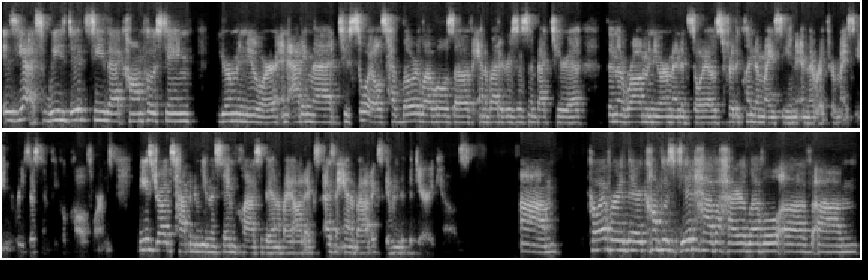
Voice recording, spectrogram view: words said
is yes, we did see that composting your manure and adding that to soils had lower levels of antibiotic resistant bacteria than the raw manure amended soils for the clindamycin and the erythromycin resistant fecal coliforms. These drugs happen to be in the same class of antibiotics as the antibiotics given to the dairy cows. Um, However, their compost did have a higher level of um,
